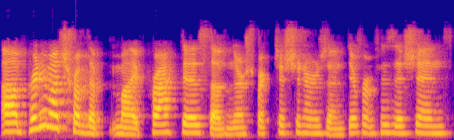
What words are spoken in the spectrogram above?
Um, pretty much from the my practice of nurse practitioners and different physicians,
